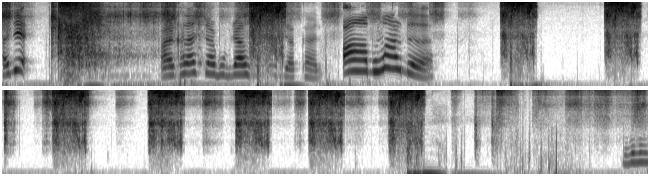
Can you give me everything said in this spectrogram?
Hadi. Arkadaşlar bu biraz olacak galiba. Aa bu vardı. Benim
